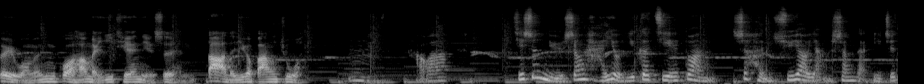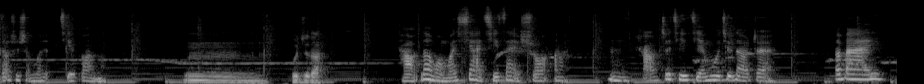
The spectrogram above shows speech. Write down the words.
对我们过好每一天也是很大的一个帮助啊。嗯，好啊。其实女生还有一个阶段是很需要养生的，你知道是什么阶段吗？嗯，不知道。好，那我们下期再说啊。嗯，好，这期节目就到这儿，拜拜。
